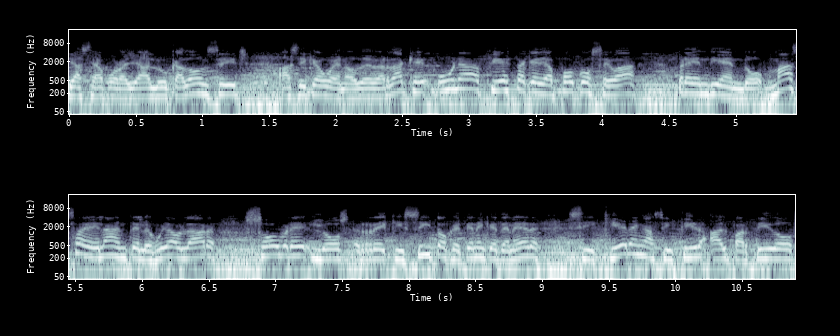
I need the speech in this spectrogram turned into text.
ya sea por allá Luka Doncic. Así que bueno, de verdad que una fiesta que de a poco se va prendiendo. Más adelante les voy a hablar sobre los requisitos que tienen que tener si quieren asistir al partido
